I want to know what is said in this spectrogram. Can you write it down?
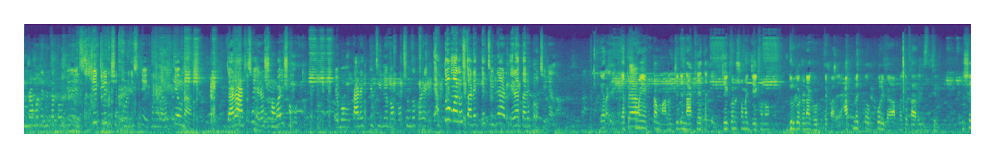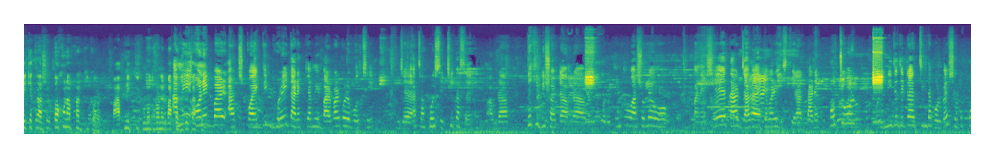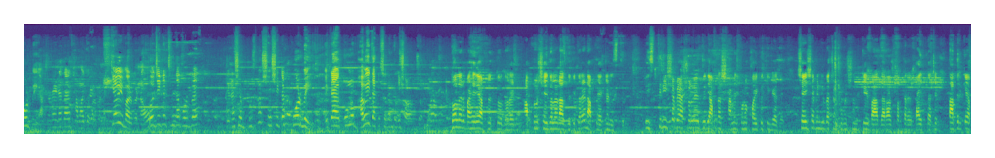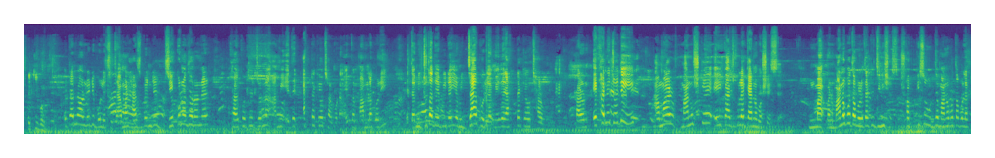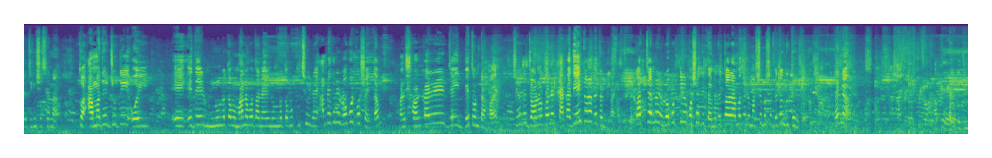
আমরা আমাদের নেতা কর্মী স্ট্রিক্টলি নিষেধ করে দিয়েছি যে এখানে যেন কেউ না আসে। যারা আসছে এরা সবাই সমর্থক। এবং তারেককে চিনে বা পছন্দ করে এত মানুষ তারেককে চিনে আর এরা তারেককে চিনে না। এত মানে সময় একটা মানুষ যদি না খেয়ে থাকে যে কোনো সময় যে কোনো দুর্ঘটনা ঘটতে পারে আপনার তো পরিবার আপনার তো তার স্ত্রী তো সেই ক্ষেত্রে আসলে তখন আপনার কি করেন বা আপনি কি কোনো ধরনের বার্তা দিতে চান অনেকবার আজ কয়েকদিন ধরেই তারেককে আমি বারবার করে বলছি যে আচ্ছা হয়েছে ঠিক আছে আমরা দেখি বিষয়টা আমরা করি। কিন্তু আসলে ও মানে সে তার জায়গা একেবারে স্থির। আর তার প্রচুর ওই নিজে যেটা চিন্তা করবে, সেটা করবে আসলে এটা তার থামাতে পারবে না। কেউই পারবে না। ও যেটা চিন্তা করবে যেটা সে বুঝবে সে সেটা করবেই। এটা কোনোভাবেই তাকে সেখান থেকে সরানো সম্ভব দলের বাইরে আপনি তো ধরেন আপনিও সেই দলের রাজনীতি করেন আপনি একজন স্ত্রী। তো স্ত্রী হিসেবে আসলে যদি আপনার স্বামীর কোনো ক্ষয়ক্ষতি হয়ে যায় সেই হিসাবে নির্বাচন কমিশনকে বা যারা সরকারের দায়িত্ব আছে তাদেরকে আপনি কি বলবেন? এটা আমি অলরেডি বলেছি যে আমার হাজবেন্ডের যে কোনো ধরনের ক্ষয়ক্ষতির জন্য আমি এদের একটাকেও ছাড়বো না। এটা মামলা করি এটা আমি জুতা দিয়ে আমি যা করি আমি এদের একটাকেও ছাড়বো না। কারণ এখানে যদি আমার মানুষকে এই কাজগুলো কেন বসেছে মানে মানবতা বলে তো একটা জিনিস আছে। সব কিছুর ঊর্ধ্বে মানবতা বলে একটা জিনিস আছে না? তো আমাদের যদি ওই এদের ন্যূনতম মানবতা নেই, ন্যূনতম কিছুই নেই, আমরা এখানে রোবট বসাইতাম। মানে সরকারের যেই বেতনটা হয়, সেটা তো জনগণের টাকা দিয়েই তোরা বেতন পায়। তো হচ্ছে আমরা রোবট কিনে বসা দিতাম এটা তো আর আমাদের মাসে মাসে বেতন দিতে হতো তাই না?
